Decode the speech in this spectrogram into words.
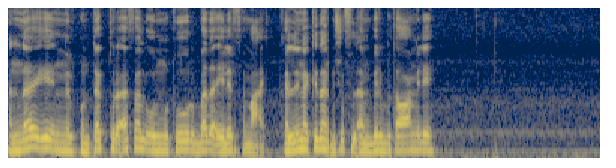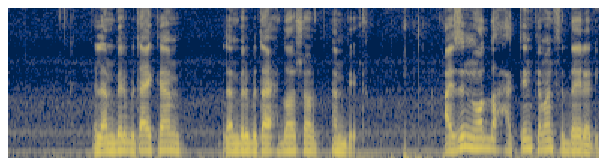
هنلاقي إن ال contactor قفل والموتور بدأ يلف معايا. خلينا كده نشوف الأمبير بتاعه عامل إيه. الأمبير بتاعي كام؟ الأمبير بتاعي 11 أمبير. عايزين نوضح حاجتين كمان في الدايرة دي.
